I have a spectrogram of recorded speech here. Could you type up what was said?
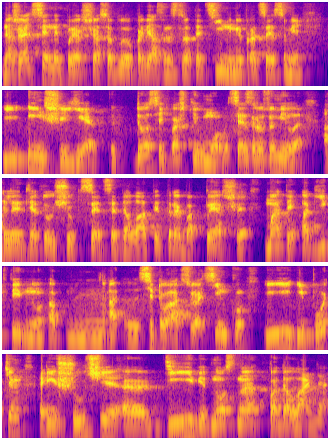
На жаль, це не перше, особливо пов'язане з ротаційними процесами, і інші є досить важкі умови. Це зрозуміло. Але для того, щоб все це долати, треба перше мати об'єктивну а, ситуацію, оцінку, і, і потім рішучі е, дії відносно подолання.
